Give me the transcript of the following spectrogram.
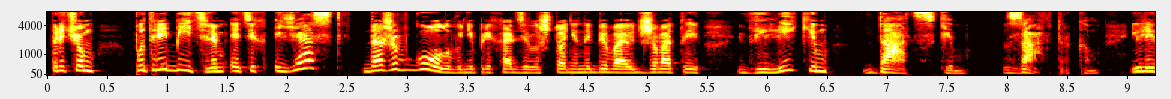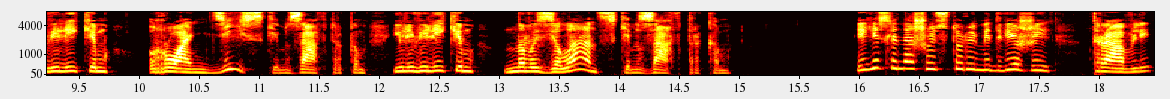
Причем потребителям этих яств даже в голову не приходило, что они набивают животы великим датским завтраком или великим руандийским завтраком или великим новозеландским завтраком. И если нашу историю медвежьей травли,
